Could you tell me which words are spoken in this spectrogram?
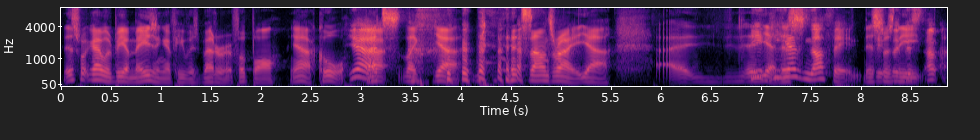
this guy would be amazing if he was better at football. Yeah, cool. Yeah. That's like yeah. it sounds right. Yeah. Uh, th- he, yeah, he this, has nothing. this was Like, the this- uh,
